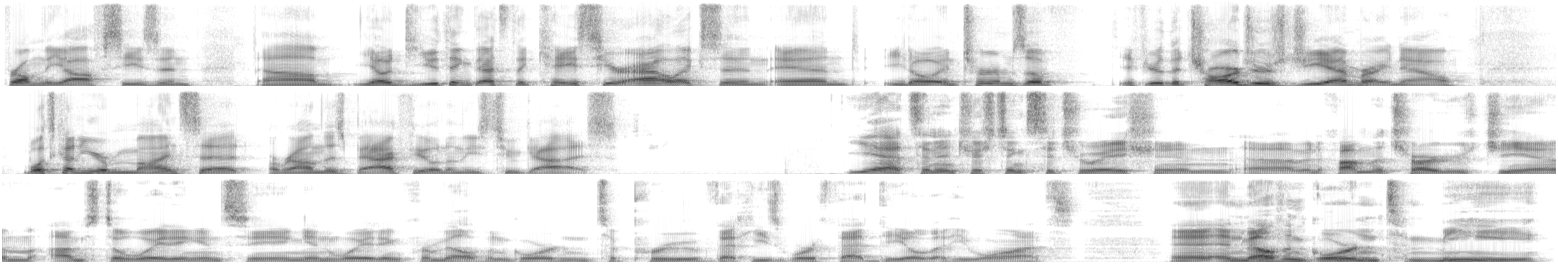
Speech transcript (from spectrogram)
from the offseason. Um, you know, do you think that's the case here, Alex? And and you know, in terms of if you're the Chargers GM right now, what's kind of your mindset around this backfield and these two guys? Yeah, it's an interesting situation. Um, and if I'm the Chargers GM, I'm still waiting and seeing and waiting for Melvin Gordon to prove that he's worth that deal that he wants. And, and Melvin Gordon, to me,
